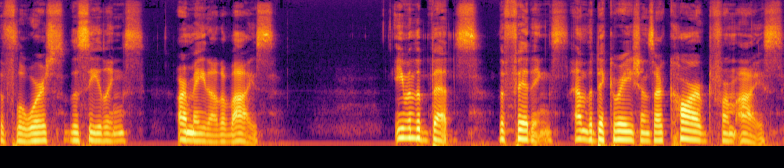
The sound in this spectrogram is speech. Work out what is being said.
the floors, the ceilings are made out of ice. Even the beds, the fittings, and the decorations are carved from ice.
